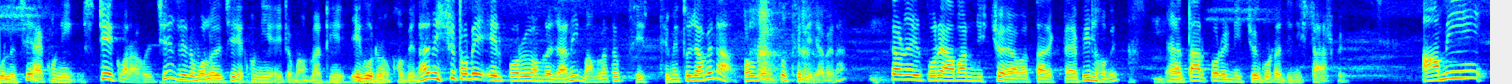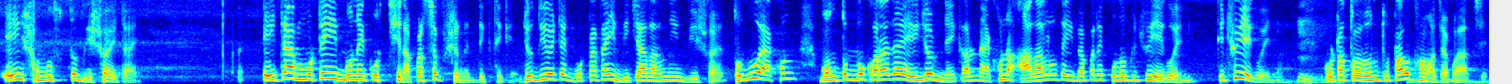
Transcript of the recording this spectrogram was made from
বলেছে এখনই স্টে করা হয়েছে। সেটা বলা হয়েছে এখনই এটা মামলাটি এগোনো হবে না। নিশ্চয় তবে এরপরেও আমরা জানি মামলাটা থেমে তো যাবে না তদন্ত হ্যাঁ, থেমে যাবে না। কারণ এরপরে আবার নিশ্চয় আবার তার একটা অ্যাপিল হবে। তারপরে নিশ্চয় গোটা জিনিসটা আসবে। আমি এই সমস্ত বিষয়টায় এইটা মোটেই মনে করছি না পারসেপশনের দিক থেকে। যদিও এটা গোটাটাই বিচারাধীন বিষয় তবুও এখন মন্তব্য করা যায় এই জন্যে কারণ এখন আদালত এই ব্যাপারে কোনো কিছুই এগোয়নি কিছুই এগোয়নি। গোটা তদন্তটাও ধামাচাপা আছে।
